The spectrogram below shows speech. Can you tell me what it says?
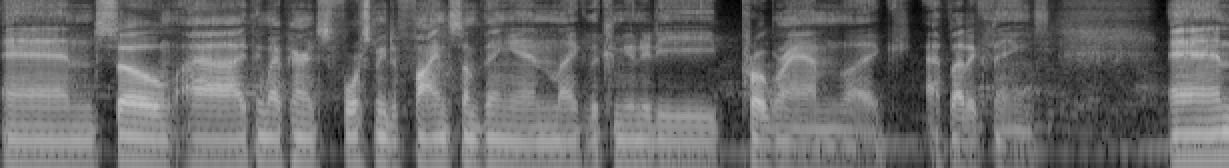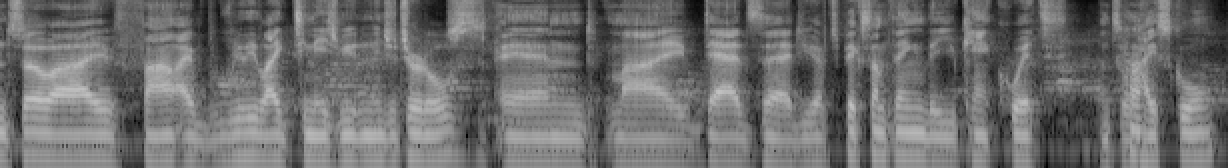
And so uh, I think my parents forced me to find something in like the community program, like athletic things. And so I found I really liked Teenage Mutant Ninja Turtles, and my dad said you have to pick something that you can't quit until high school.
